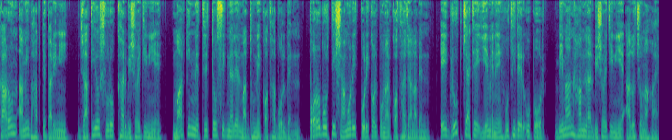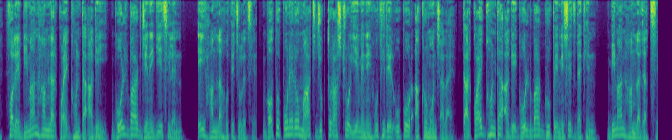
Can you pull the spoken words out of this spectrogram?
কারণ আমি ভাবতে পারিনি, জাতীয় সুরক্ষার বিষয়টি নিয়ে মার্কিন নেতৃত্ব সিগন্যালের মাধ্যমে কথা বলবেন। পরবর্তী সামরিক পরিকল্পনার কথা জানাবেন। এই গ্রুপ চ্যাটে ইয়েমেনে হুথিদের উপর বিমান হামলার বিষয়টি নিয়ে আলোচনা হয়। ফলে বিমান হামলার কয়েক ঘণ্টা আগেই গোল্ডবার্গ জেনে গিয়েছিলেন, এই হামলা হতে চলেছে। গত পনেরো মার্চ যুক্তরাষ্ট্র ইয়েমেনে হুথিদের উপর আক্রমণ চালায়। তার কয়েক ঘণ্টা আগে গোল্ডবার্গ গ্রুপে মেসেজ দেখেন বিমান হামলা যাচ্ছে।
